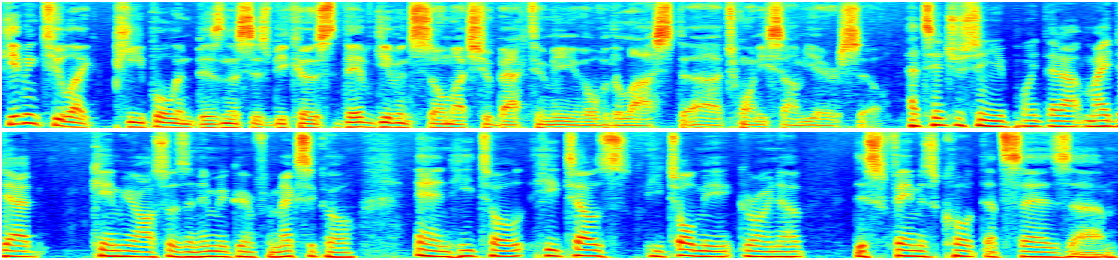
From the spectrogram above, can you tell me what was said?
Giving to like people and businesses because they've given so much to back to me over the last twenty uh, some years. So that's interesting. You point that out. My dad came here also as an immigrant from Mexico, and he told he tells he told me growing up this famous quote that says um,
